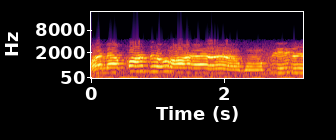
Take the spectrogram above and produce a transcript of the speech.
ولقد رآه بالله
